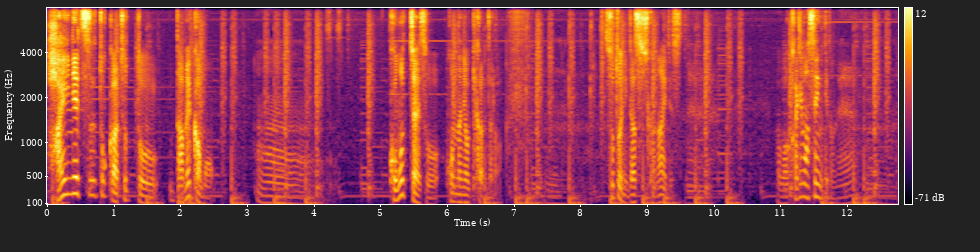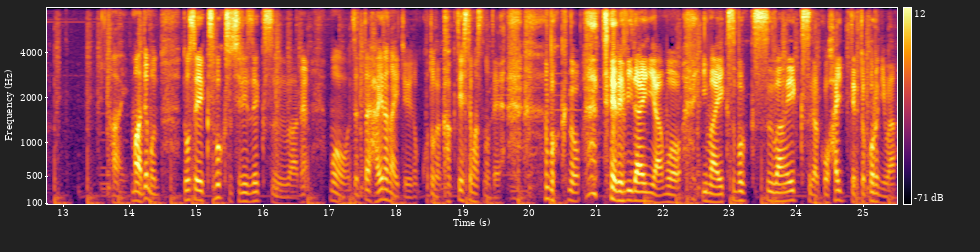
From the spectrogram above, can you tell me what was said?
排熱とかちょっとダメかも。うん。こもっちゃいそう。こんなに大きかったら。外に出すしかないですね。わ、まあ、かりませんけどね。はい。まあでも、どうせ Xbox シリーズ X はね、もう絶対入らないということが確定してますので 僕のテレビ台にはもう、今 Xbox One X がこう入ってるところには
